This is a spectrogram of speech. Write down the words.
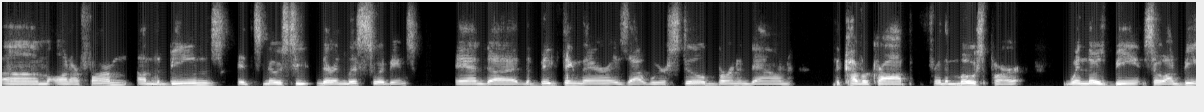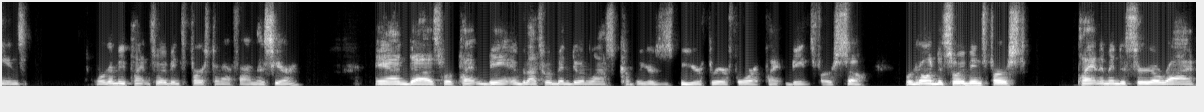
um, on our farm. On the beans, it's no seed. They're enlist soybeans, and uh, the big thing there is that we're still burning down the cover crop for the most part when those beans so on beans we're going to be planting soybeans first on our farm this year and uh, so we're planting beans that's what we've been doing the last couple years this be year three or four planting beans first so we're going to soybeans first planting them into cereal rye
